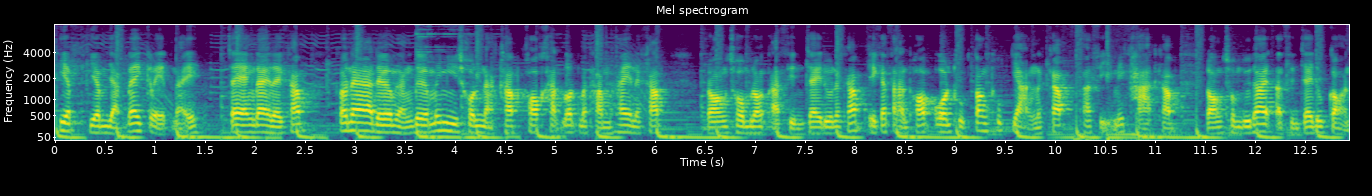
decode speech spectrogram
เทียบเทียมอยากได้เกรดไหน แจ้งได้เลยครับ ก็หน้าเดิมหลังเดิมไม่มีชนหนักครับเขาคัดรถมาทำให้นะครับลองชมลองตัดสินใจดูนะครับ เอกสารพร้อมโอนถูกต้องทุกอย่างนะครับ ภาษีไม่ขาดครับ ลองชมดูได้ตัดสินใจดูก่อน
